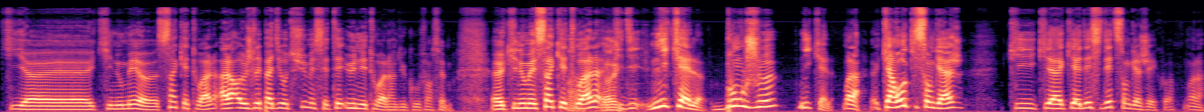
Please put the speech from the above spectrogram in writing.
Qui, euh, qui nous met 5 étoiles. Alors, je l'ai pas dit au-dessus, mais c'était une étoile, hein, du coup, forcément. Euh, qui nous met 5 étoiles, bah oui. qui dit nickel, bon jeu, nickel. Voilà. Caro qui s'engage, qui, qui, a, qui a décidé de s'engager, quoi. Voilà.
